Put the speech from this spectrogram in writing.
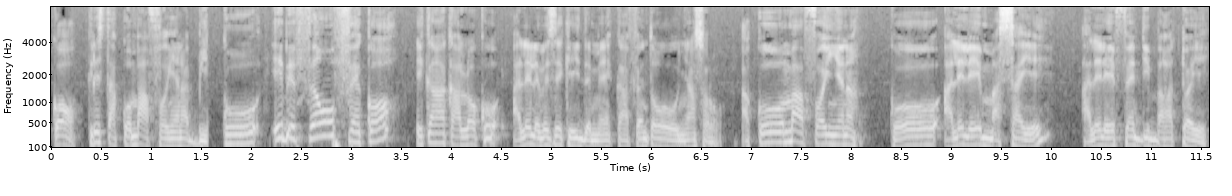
kɔ krista ko n b'a fɔ ɲɛna bi ko i be fɛɛn o fɛn kɔ i ka kan k'a lɔn ko ale le be se k'i dɛmɛ ka fɛɛntɔgɔw ɲa sɔrɔ a ko n b'a fɔ i ɲɛna ko ale le ye masa ye ale le ye fɛɛn dibagatɔ ye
